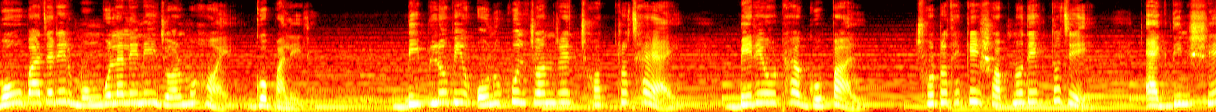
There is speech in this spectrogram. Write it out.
বউবাজারের মঙ্গলা লেনেই জন্ম হয় গোপালের। বিপ্লবী অনুকূল চন্দ্রের ছত্রছায়ায় বেড়ে ওঠা গোপাল ছোট থেকেই স্বপ্ন দেখত যে একদিন সে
